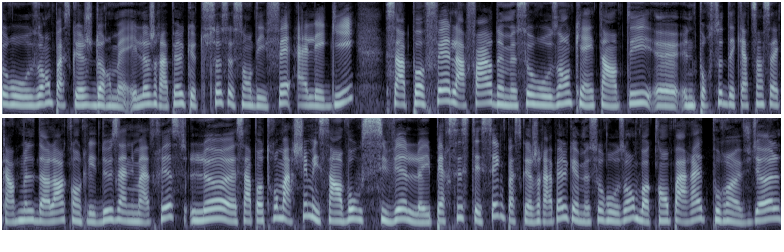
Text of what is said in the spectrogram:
Roson parce que je dormais. Et là, je rappelle que tout ça, ce sont des faits allégués. Ça n'a pas fait l'affaire de M. Roson qui a intenté une poursuite de 450 000 contre les deux animatrices. Là, ça n'a pas trop marché, mais il s'en va au civil. Il persiste et signe parce que je rappelle que M. Roson va comparaître pour un viol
